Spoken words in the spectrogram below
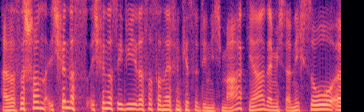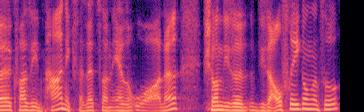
Also das ist schon, ich finde das, ich finde das irgendwie, das ist so ein Nervenkitzel, den ich mag, ja, der mich da nicht so äh, quasi in Panik versetzt, sondern eher so, oh, ne, schon diese, diese Aufregung und so.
